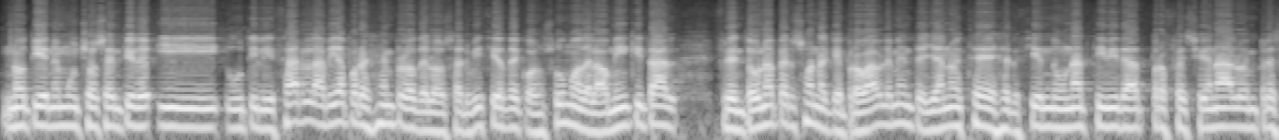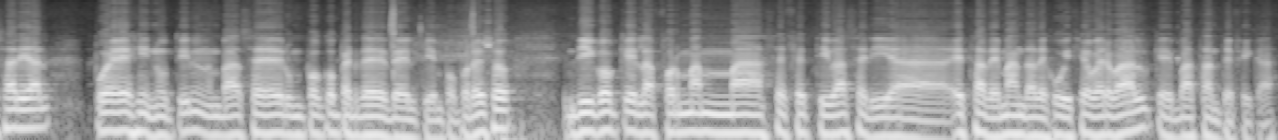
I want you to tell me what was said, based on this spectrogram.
no tiene mucho sentido. Y utilizar la vía, por ejemplo, de los servicios de consumo, de la OMIC y tal, frente a una persona que probablemente ya no esté ejerciendo una actividad profesional o empresarial, pues es inútil, va a ser un poco perder del tiempo. Por eso digo que la forma más efectiva sería esta demanda de juicio verbal, que es bastante eficaz.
